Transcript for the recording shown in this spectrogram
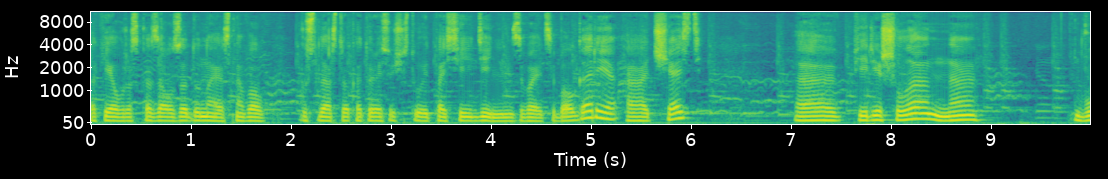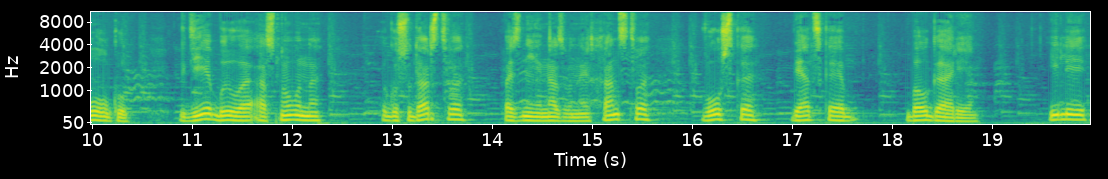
как я уже сказал, за Дунай основал государство, которое существует по сей день и называется Болгария, а часть э, перешла на Волгу, где было основано государство, позднее названное ханство, Волжско-Вятская Болгария или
